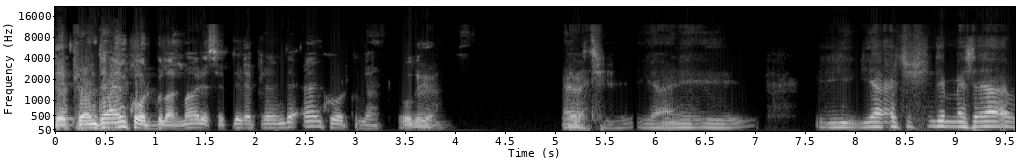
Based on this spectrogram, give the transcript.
depremde en korkulan maalesef depremde en korkulan oluyor. Evet. evet. Yani e, gerçi şimdi mesela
